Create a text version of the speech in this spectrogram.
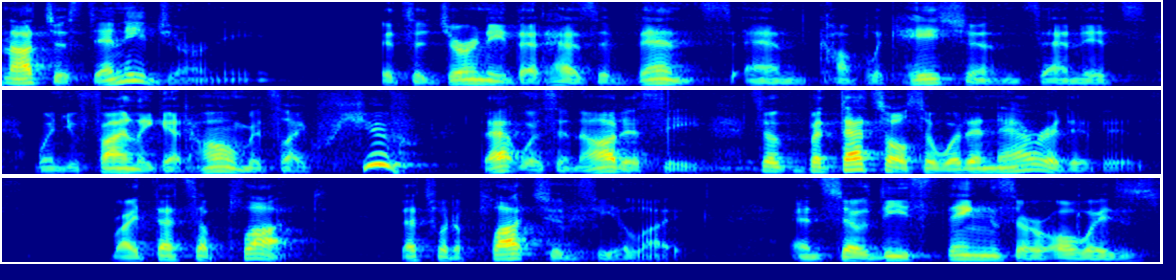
not just any journey, it's a journey that has events and complications, and it's when you finally get home, it's like, phew, that was an odyssey. So, but that's also what a narrative is, right? That's a plot. That's what a plot should feel like. And so these things are always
